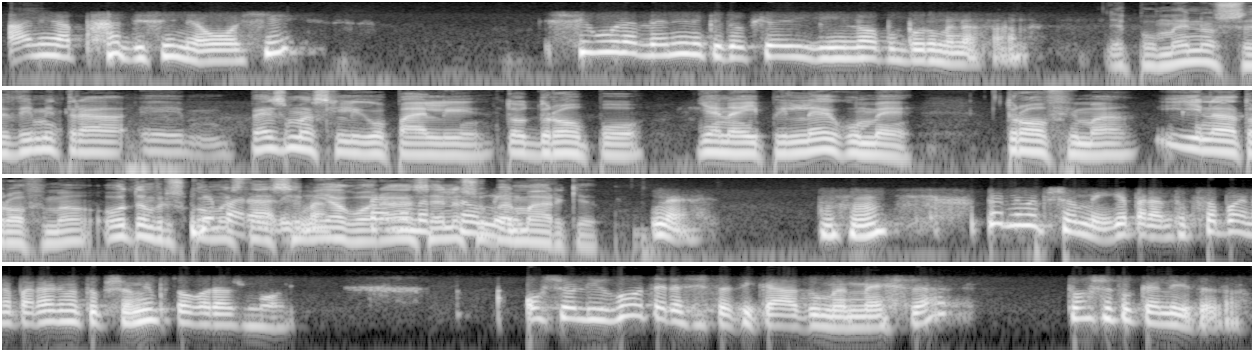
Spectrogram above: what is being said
Αν η απάντηση είναι όχι, σίγουρα δεν είναι και το πιο υγιεινό που μπορούμε να φάμε. Επομένως, Δήμητρα, ε, πες μας λίγο πάλι τον τρόπο για να επιλέγουμε τρόφιμα, υγιεινά τρόφιμα, όταν βρισκόμαστε σε μια αγορά, σε ένα σούπερ μάρκετ. Ναι. Mm-hmm. Παίρνουμε ψωμί. Για παράδειγμα, θα πω ένα παράδειγμα το ψωμί που το αγοράζουμε όλοι. Όσο λιγότερα συστατικά δούμε μέσα, τόσο το καλύτερο.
